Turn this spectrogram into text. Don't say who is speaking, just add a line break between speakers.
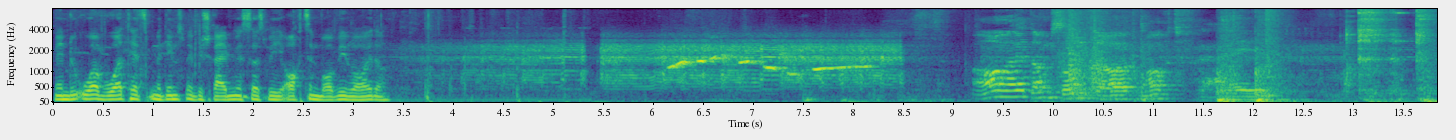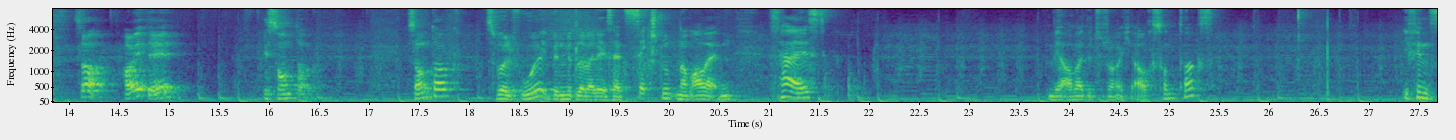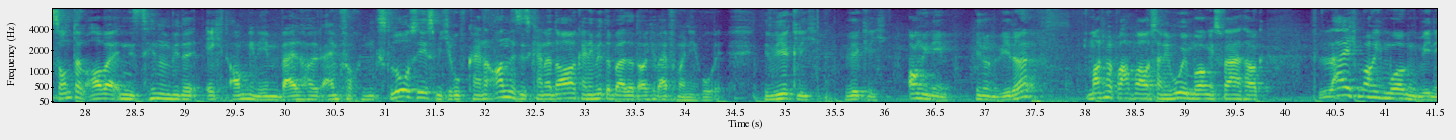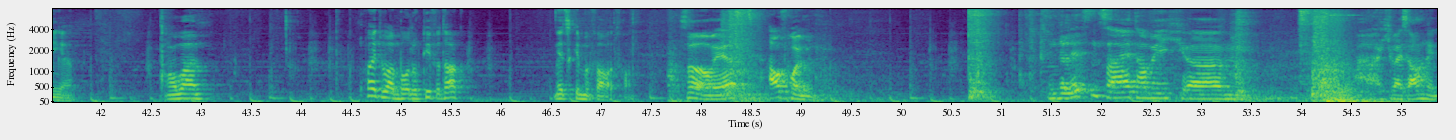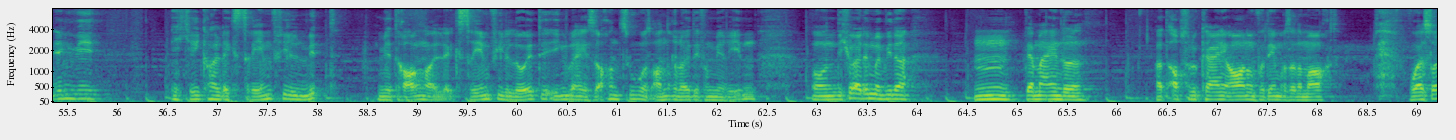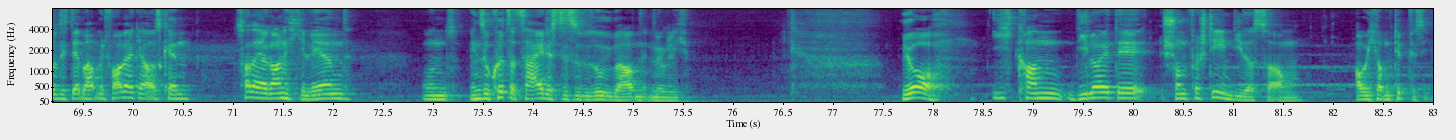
wenn du ein Wort hättest, mit dem du mir beschreiben müsstest, wie ich 18 war, wie war ich da?
Arbeit am Sonntag macht frei. So, heute ist Sonntag. Sonntag, 12 Uhr. Ich bin mittlerweile seit 6 Stunden am Arbeiten. Das heißt, wer arbeitet von euch auch sonntags? Ich finde Sonntag arbeiten ist hin und wieder echt angenehm, weil halt einfach nichts los ist, mich ruft keiner an, es ist keiner da, keine Mitarbeiter da, ich habe einfach meine Ruhe. Wirklich, wirklich angenehm hin und wieder. Manchmal braucht man auch seine Ruhe, morgen ist Feiertag, vielleicht mache ich morgen weniger. Aber heute war ein produktiver Tag, jetzt gehen wir Fahrrad fahren. So, aber erst aufräumen. In der letzten Zeit habe ich, ähm, ich weiß auch nicht, irgendwie ich kriege halt extrem viel mit. Mir tragen halt extrem viele Leute irgendwelche Sachen zu, was andere Leute von mir reden. Und ich höre halt immer wieder, hm, der Meindl hat absolut keine Ahnung von dem, was er da macht. Woher soll sich der überhaupt mit Fahrwerke auskennen? Das hat er ja gar nicht gelernt. Und in so kurzer Zeit ist das sowieso überhaupt nicht möglich. Ja, ich kann die Leute schon verstehen, die das sagen. Aber ich habe einen Tipp für sie.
